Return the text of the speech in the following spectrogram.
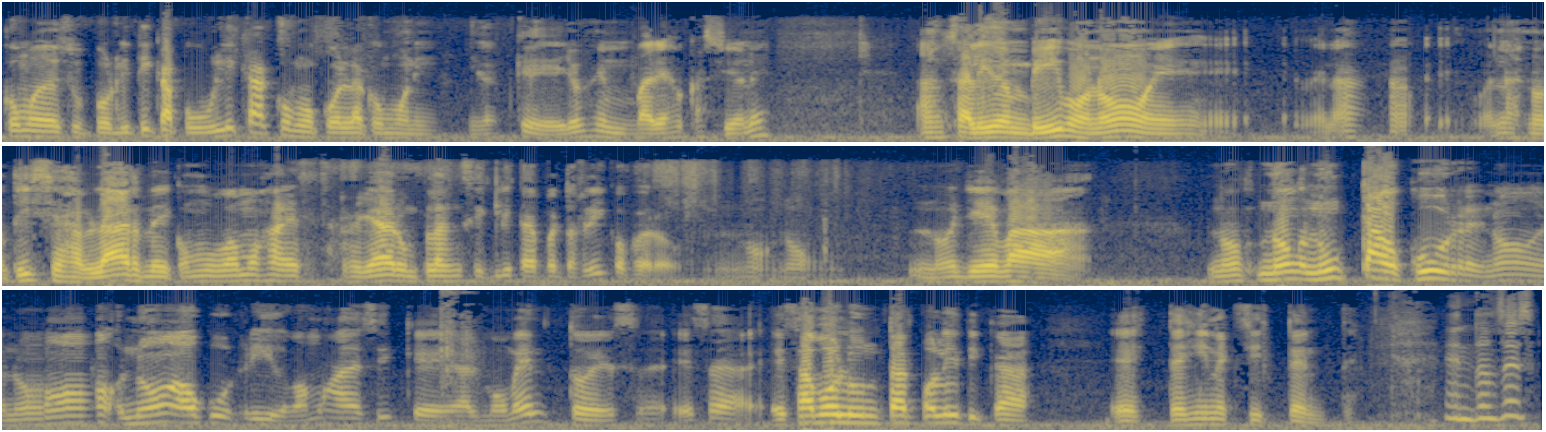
como de su política pública, como con la comunidad, que ellos en varias ocasiones han salido en vivo, ¿no? Eh, ¿verdad? en las noticias hablar de cómo vamos a desarrollar un plan ciclista de Puerto Rico, pero no, no, no lleva, no, no, nunca ocurre, no, no, no ha ocurrido. Vamos a decir que al momento es, esa, esa voluntad política este, es inexistente. Entonces,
